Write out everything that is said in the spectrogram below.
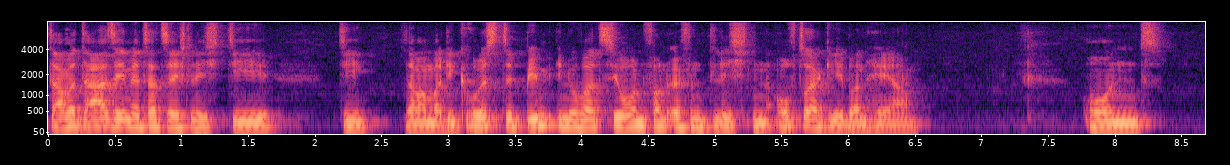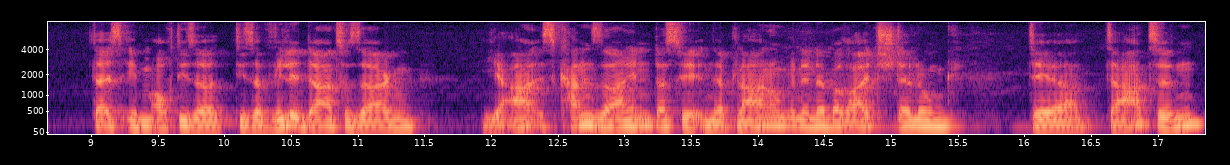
da, da sehen wir tatsächlich die, die, sagen wir mal, die größte BIM-Innovation von öffentlichen Auftraggebern her. Und da ist eben auch dieser, dieser Wille da zu sagen, ja, es kann sein, dass wir in der Planung und in der Bereitstellung der Daten,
